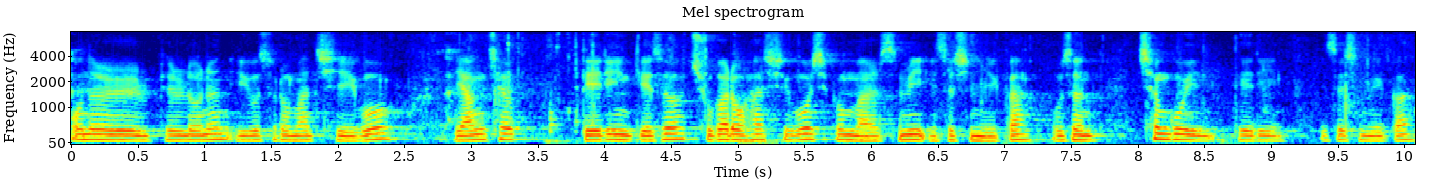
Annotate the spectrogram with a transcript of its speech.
오늘 변론은 이것으로 마치고 양측 대리인께서 추가로 하시고 싶은 말씀이 있으십니까? 우선 청구인 대리인 있으십니까?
